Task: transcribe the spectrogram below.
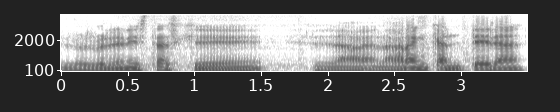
los belenistas que la, gran cantera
